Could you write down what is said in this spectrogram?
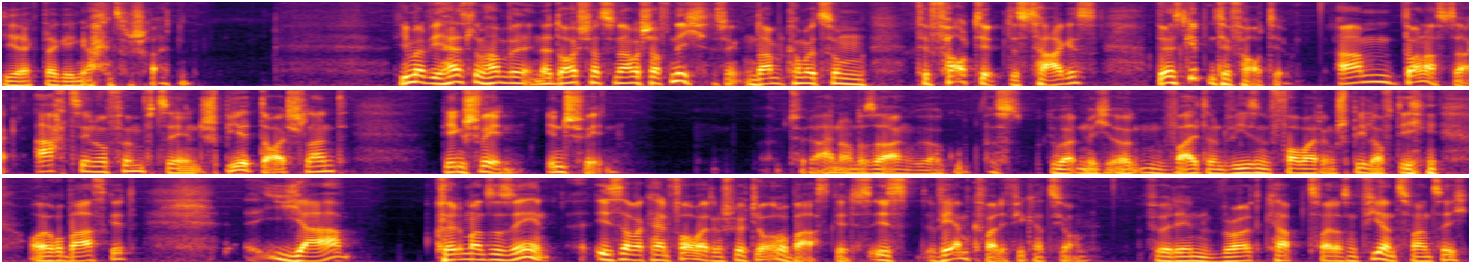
direkt dagegen einzuschreiten. Jemand wie Haslam haben wir in der deutschen Nationalmannschaft nicht. Deswegen, und damit kommen wir zum TV-Tipp des Tages. Denn es gibt einen TV-Tipp. Am Donnerstag, 18.15 Uhr, spielt Deutschland gegen Schweden, in Schweden. für der eine oder sagen, ja gut, was gehört mich irgendein Wald- und Wiesen-Vorbereitungsspiel auf die Eurobasket? Ja, könnte man so sehen. Ist aber kein Vorbereitungsspiel auf die Eurobasket. Es ist WM-Qualifikation für den World Cup 2024.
